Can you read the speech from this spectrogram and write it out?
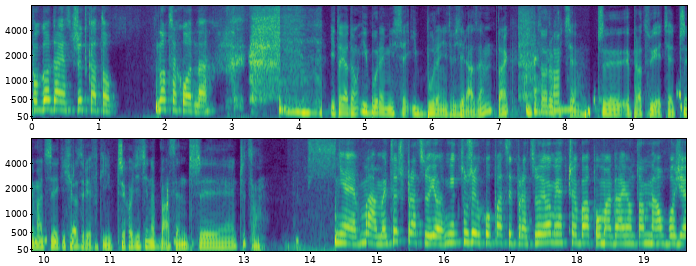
pogoda jest brzydka, to noce chłodne. I to jadą i burę misie, i burę niedźwiedzie razem, tak? I co robicie? Czy pracujecie? Czy macie jakieś rozrywki? Czy chodzicie na basen? Czy, czy co? Nie, mamy, też pracują. Niektórzy chłopacy pracują, jak trzeba, pomagają tam na obozie.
